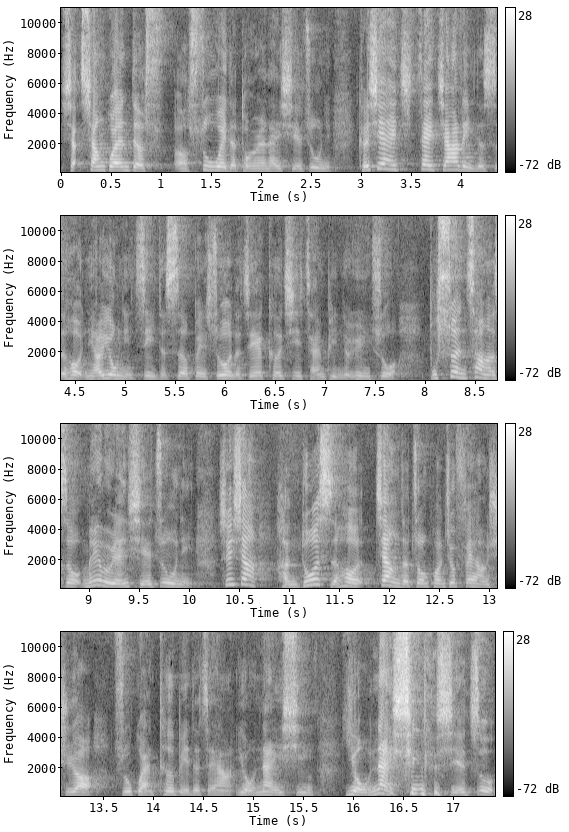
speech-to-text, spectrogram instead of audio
相相关的呃数位的同仁来协助你。可现在在家里的时候，你要用你自己的设备，所有的这些科技产品的运作不顺畅的时候，没有人协助你，所以像很多时候这样的状况就非常需要主管特别的怎样有耐心，有耐心的协助，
